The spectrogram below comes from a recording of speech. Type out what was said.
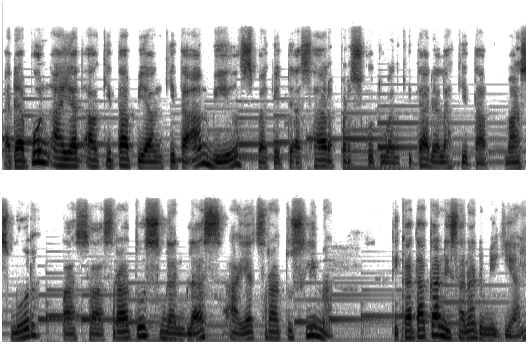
adapun ayat Alkitab yang kita ambil sebagai dasar persekutuan kita adalah kitab Mazmur pasal 119 ayat 105. Dikatakan di sana demikian,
